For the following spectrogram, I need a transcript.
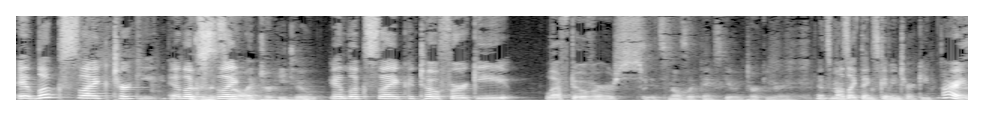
it looks like turkey. It looks Doesn't it like, smell like turkey too? it looks like tofurkey leftovers. It smells like Thanksgiving turkey, right? It smells like Thanksgiving turkey. All right,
